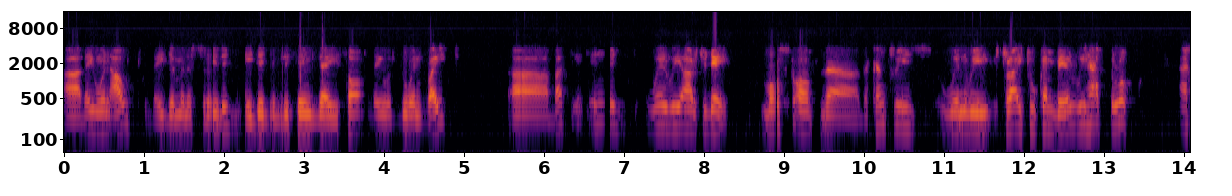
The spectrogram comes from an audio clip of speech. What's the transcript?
Uh, they went out, they demonstrated, they did everything they thought they were doing right. Uh, but it ended where we are today. Most of the, the countries, when we try to compare, we have to look at,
